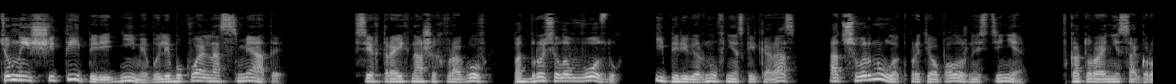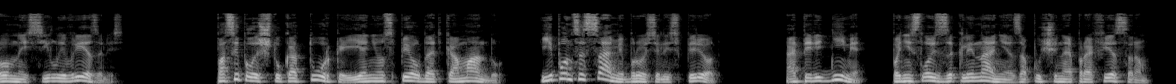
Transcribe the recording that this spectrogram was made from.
Темные щиты перед ними были буквально смяты. Всех троих наших врагов подбросило в воздух и, перевернув несколько раз, отшвырнуло к противоположной стене, в которую они с огромной силой врезались. Посыпалась штукатурка, и я не успел дать команду. Японцы сами бросились вперед. А перед ними понеслось заклинание, запущенное профессором,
